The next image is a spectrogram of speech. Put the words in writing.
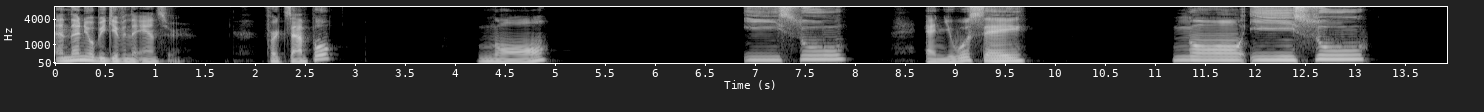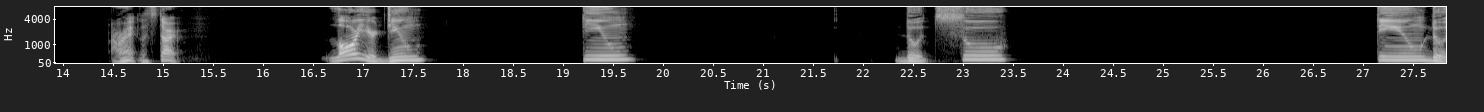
and then you'll be given the answer. For example, 我 isu and you will say 我 isu All right, let's start. Lawyer Dune Dune 律师张律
